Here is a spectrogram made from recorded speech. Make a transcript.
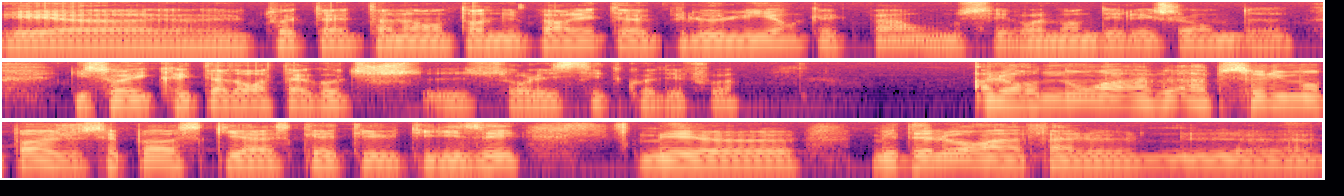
Et euh, toi, tu en as entendu parler, tu as pu le lire quelque part, ou c'est vraiment des légendes euh, qui sont écrites à droite à gauche sur les sites, quoi, des fois? Alors non, ab- absolument pas. Je ne sais pas ce qui a ce qui a été utilisé, mais euh, mais dès lors, hein, enfin le, le-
